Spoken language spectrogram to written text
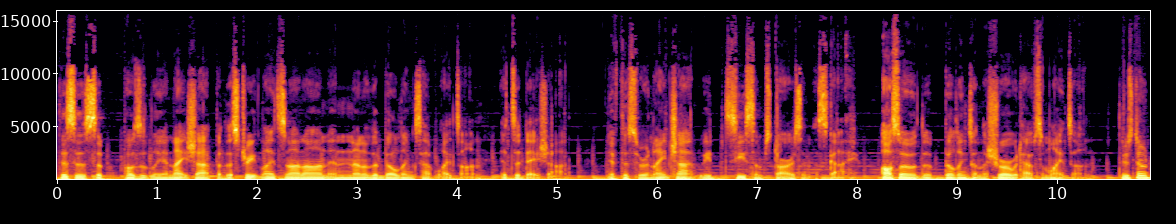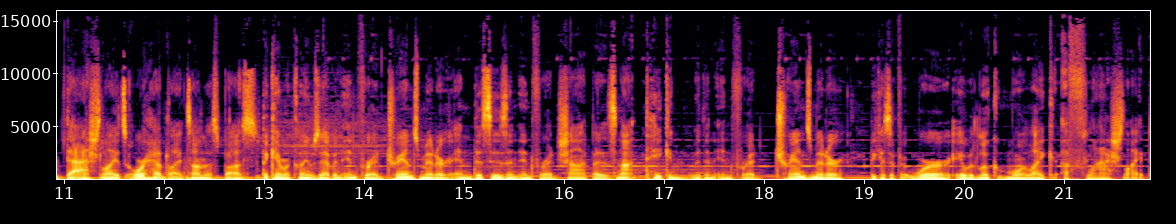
This is supposedly a night shot, but the street light's not on and none of the buildings have lights on. It's a day shot. If this were a night shot, we'd see some stars in the sky. Also, the buildings on the shore would have some lights on. There's no dash lights or headlights on this bus. The camera claims to have an infrared transmitter, and this is an infrared shot, but it's not taken with an infrared transmitter because if it were, it would look more like a flashlight.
